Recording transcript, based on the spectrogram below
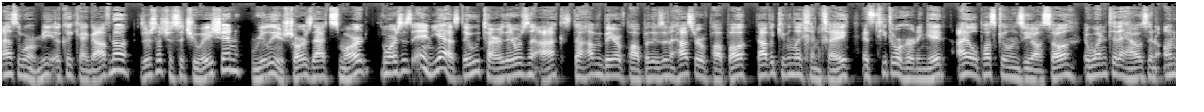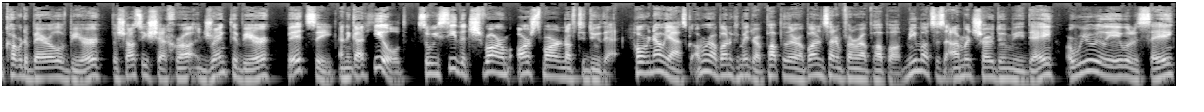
Ask the Gemara, is there such a situation? Really, a shar is that smart? The Gemara says, in, yes, they who tired, there was an ox, the have a bear of Papa, there's the house of Papa, the have a kivin its teeth were hurting it, ayol paskel and ziyasa, it went into the house and uncovered a barrel of beer, bashasi shechra, and drank the beer, vitzi, and it got healed. So we see that shvarim are smart enough to do that. However, now we ask, Amar Rabban Kamidra, popular Rabban in front of Papa, Mimot says Amrit Shar day. Are we really able to say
